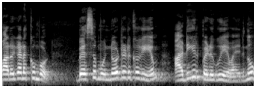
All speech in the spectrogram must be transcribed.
മറികടക്കുമ്പോൾ ബസ് മുന്നോട്ടെടുക്കുകയും അടിയിൽ പെടുകയുമായിരുന്നു.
